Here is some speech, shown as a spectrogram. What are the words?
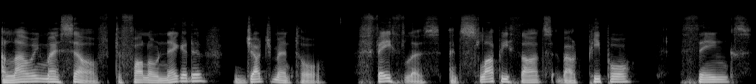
allowing myself to follow negative, judgmental, faithless, and sloppy thoughts about people, things,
